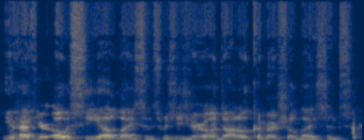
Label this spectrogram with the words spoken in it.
You have your OCL license, which is your O'Donnell commercial license.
